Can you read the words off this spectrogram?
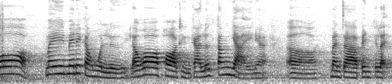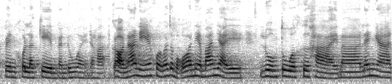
ก็ไม่ไม่ได้กังวลเลย แล้วก็พอถึงการเลือกตั้งใหญ่เนี่ยมันจะเป็นเป็นคนละเกมกันด้วยนะคะ ก่อนหน้านี้คนก็จะบอกว่าเนี่ยบ้านใหญ่รวมตัวเครือข่ายมาเล่นงาน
